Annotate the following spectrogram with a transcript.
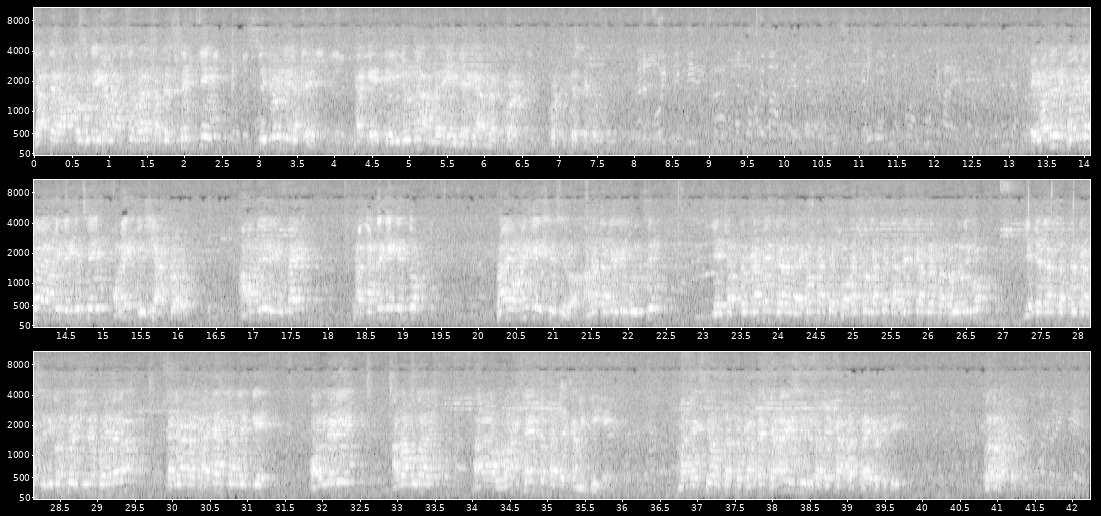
যাতে রাত অবধি এখানে আসতে পারে তাদের সেফটি সিকিউরিটি যাতে থাকে, এই জন্য আমরা এই জায়গায় আমরা করতে চেষ্টা করি এবারের বই মেলায় আমি দেখেছি অনেক বেশি আগ্রহ। আমাদের ইনফ্যাক্ট ঢাকা থেকে কিন্তু প্রায় অনেকে এসেছিল। আমরা তাদেরকে বলছি যে চট্টগ্রামের যারা লেখক আছে, প্রকাশক আছে, তাদেরকে আমরা প্রাধান্য দিব। যেটা চট্টগ্রাম সিটি কর্পোরেশনের বই মেলা কাজে আমরা ঢাকার যাদেরকে অলরেডি আমরা বোধ হয় ওয়ান তো তাদেরকে আমি দিই। আমরা ম্যাক্সিমাম চট্টগ্রামের যারা এসেছে, তাদেরকে আমরা প্রায়োরিটি দিই। ধন্যবাদ।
